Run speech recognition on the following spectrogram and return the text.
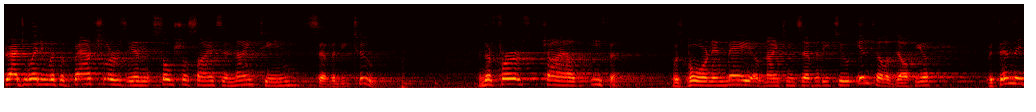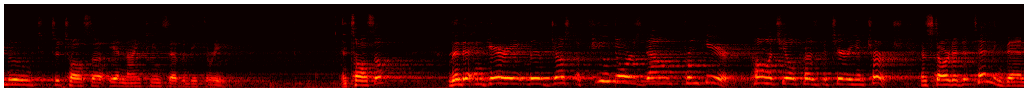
graduating with a bachelor's in social science in 1972. And their first child, Ethan, was born in May of 1972 in Philadelphia, but then they moved to Tulsa in 1973. In Tulsa, Linda and Gary lived just a few doors down from here, College Hill Presbyterian Church, and started attending then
